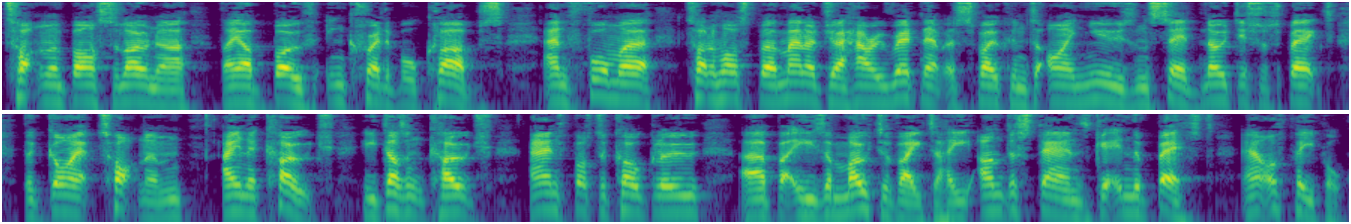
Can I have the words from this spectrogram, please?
Tottenham and Barcelona, they are both incredible clubs. And former Tottenham Hotspur manager Harry Redknapp has spoken to iNews and said, no disrespect, the guy at Tottenham ain't a coach. He doesn't coach. Ange Postecoglou, uh, but he's a motivator. He understands getting the best out of people.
